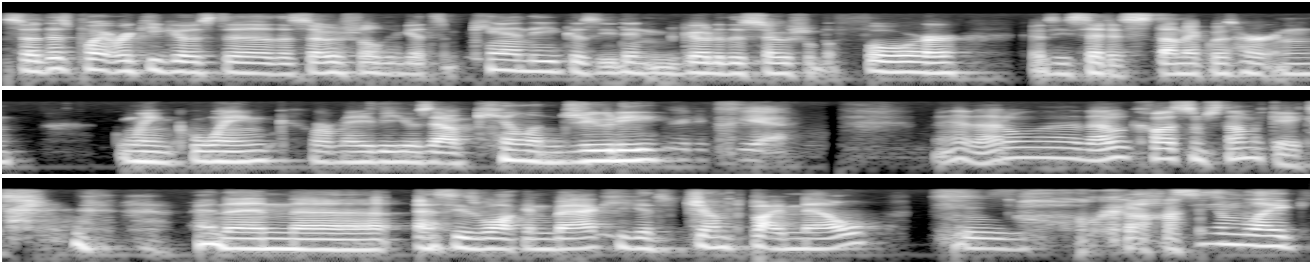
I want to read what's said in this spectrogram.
so at this point, Ricky goes to the social to get some candy because he didn't go to the social before because he said his stomach was hurting. Wink, wink. Or maybe he was out killing Judy. Yeah. Yeah, that'll uh, that'll cause some stomach aches. And then uh, as he's walking back, he gets jumped by Mel, who Oh God. hits him like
